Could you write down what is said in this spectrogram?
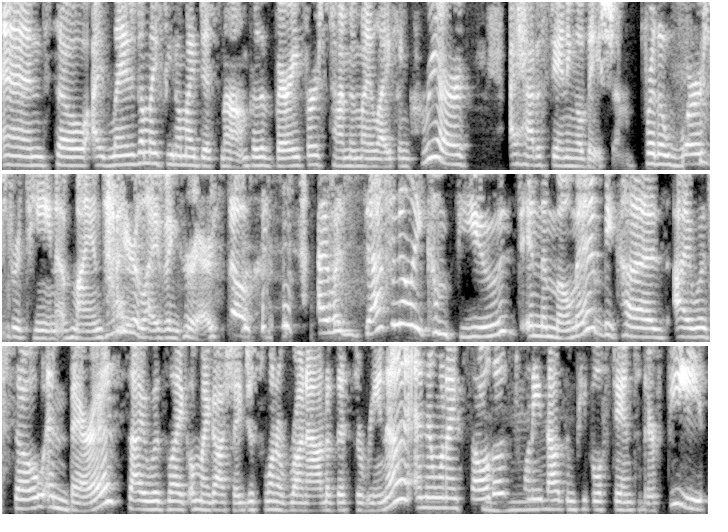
And so I landed on my feet on my dismount and for the very first time in my life and career, I had a standing ovation for the worst routine of my entire life and career. So I was definitely confused in the moment because I was so embarrassed. I was like, oh my gosh, I just want to run out of this arena. And then when I saw those mm-hmm. 20,000 people stand to their feet,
